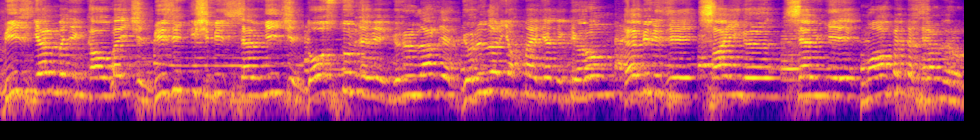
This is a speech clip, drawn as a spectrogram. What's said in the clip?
Biz gelmedik kavga için, bizim işimiz sevgi için. Dostun evi gönüllerdir, gönüller yapmaya geldik diyorum. Hepinizi saygı, sevgi, muhabbetle selamlıyorum.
